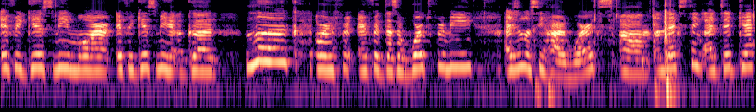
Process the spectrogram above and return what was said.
If it gives me more, if it gives me a good look or if it, if it doesn't work for me. I just want to see how it works. Um, the next thing I did get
